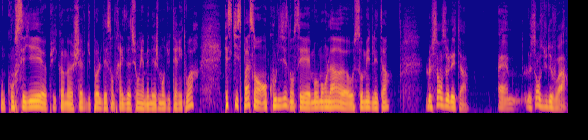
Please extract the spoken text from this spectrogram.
donc conseiller puis comme chef du pôle décentralisation et aménagement du territoire. Qu'est-ce qui se passe en, coulisses dans ces moments-là euh, au sommet de l'État? Le sens de l'État, euh, le sens du devoir,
